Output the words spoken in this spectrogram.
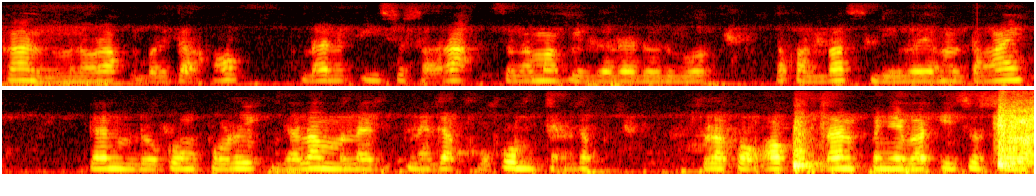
menolak berita hoax dan isu sara selama Pilkada 2018 di wilayah Mentengai dan mendukung Polri dalam menegak hukum terhadap pelaku hoax dan penyebar isu sara.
